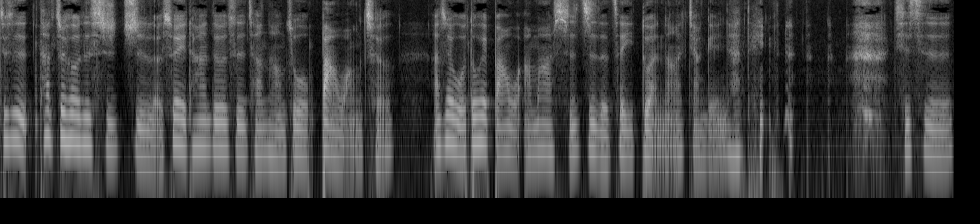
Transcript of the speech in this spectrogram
就是他最后是失智了，所以他都是常常坐霸王车啊，所以我都会把我阿妈失智的这一段啊讲给人家听。其实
